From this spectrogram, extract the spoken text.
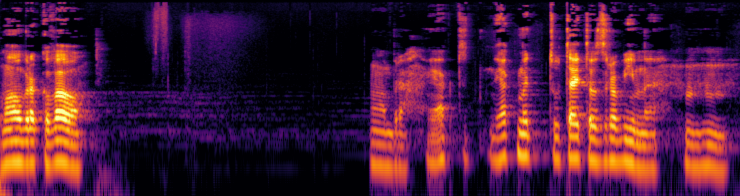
Mało brakowało. Dobra, jak, tu- jak my tutaj to zrobimy? Mhm.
